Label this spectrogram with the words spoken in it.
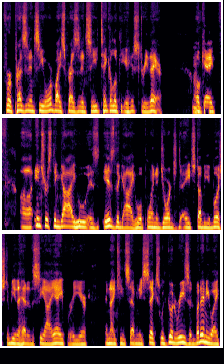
for presidency or vice presidency. Take a look at your history there. Hmm. Okay. Uh, interesting guy who is is the guy who appointed George H.W. Bush to be the head of the CIA for a year in 1976 with good reason. But anyway,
